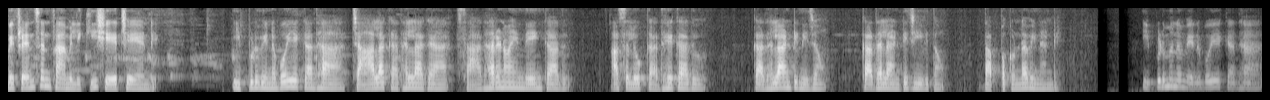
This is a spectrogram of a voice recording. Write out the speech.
మీ ఫ్రెండ్స్ అండ్ ఫ్యామిలీకి షేర్ చేయండి. ఇప్పుడు వినబోయే కథ చాలా కథలాగా సాధారణమైందేం కాదు. అసలు కథే కాదు. కథలాంటి నిజం కథ లాంటి జీవితం. తప్పకుండా వినండి. ఇప్పుడు మనం వినబోయే కథ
